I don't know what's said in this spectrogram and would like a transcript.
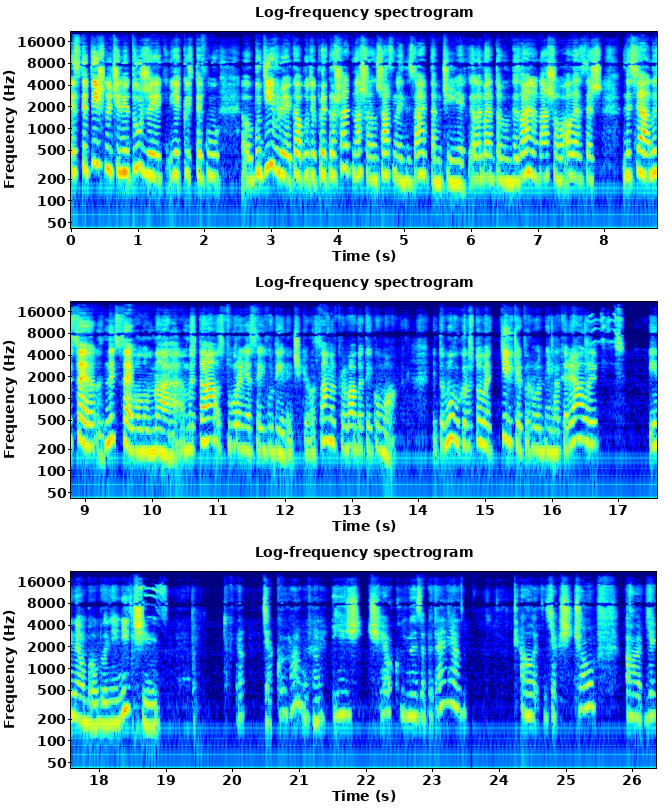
естетичну чи не дуже як- якусь таку е, будівлю, яка буде прикрашати наш ландшафтний дизайн там чи як елементом дизайну нашого, але це ж не ця не це не це головна мета створення цих будиночків, а саме привабити комах. І тому використовувати тільки природні матеріали і не оброблені нічим. Дякую вам. І ще одне запитання. Якщо як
